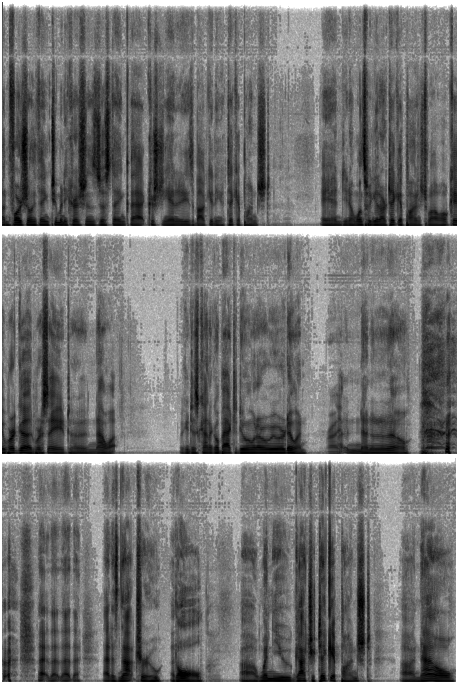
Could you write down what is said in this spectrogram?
unfortunately think too many Christians just think that Christianity is about getting a ticket punched, and you know, once we get our ticket punched, well, okay, we're good, we're saved. Uh, now what? We can just kind of go back to doing whatever we were doing. Right. Uh, no, no, no, no. that, that, that, that, that is not true at all. Uh, when you got your ticket punched, uh, now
